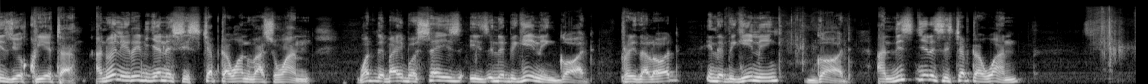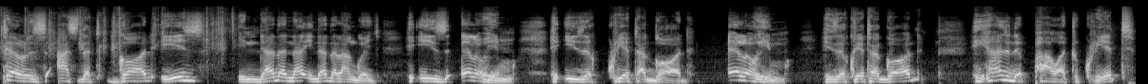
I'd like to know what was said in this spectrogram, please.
is your creator. And when you read Genesis chapter 1, verse 1, what the Bible says is in the beginning, God. Praise the Lord. In the beginning, God. And this Genesis chapter 1 tells us that God is, in the other, in the other language, He is Elohim. He is a creator God. Elohim. He's a creator God. He has the power to create.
